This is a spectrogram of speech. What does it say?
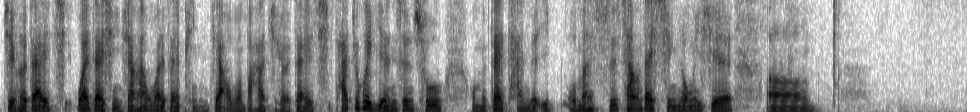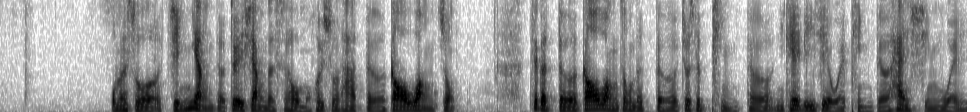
结合在一起，外在形象和外在评价，我们把它结合在一起，它就会延伸出我们在谈的一，我们时常在形容一些呃，我们所敬仰的对象的时候，我们会说他德高望重。这个德高望重的德就是品德，你可以理解为品德和行为、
